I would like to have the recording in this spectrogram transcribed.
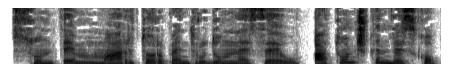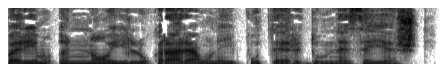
suntem martori pentru Dumnezeu atunci când descoperim în noi lucrarea unei puteri dumnezeiești.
